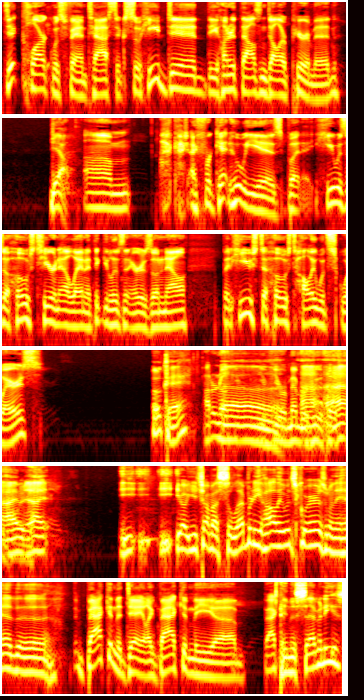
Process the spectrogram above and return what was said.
Dick Clark was fantastic. So he did the hundred thousand dollar pyramid. Yeah. Um. ah, Gosh, I forget who he is, but he was a host here in LA, and I think he lives in Arizona now. But he used to host Hollywood Squares. Okay. I don't know if, you, if you remember who hosted. Uh, I, I, I, y- y- yo, you talking about celebrity Hollywood Squares when they had the back in the day, like back in the uh, back in the seventies,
